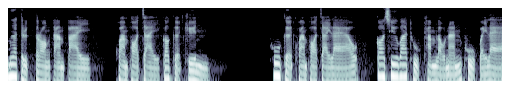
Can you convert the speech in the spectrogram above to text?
เมื่อตรึกตรองตามไป ความพอใจก็เกิดขึ้น ผู้เกิดความพอใจแล้ว ก็ชื่อว่าถูกทำเหล่านั้นผูกไว้แล้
